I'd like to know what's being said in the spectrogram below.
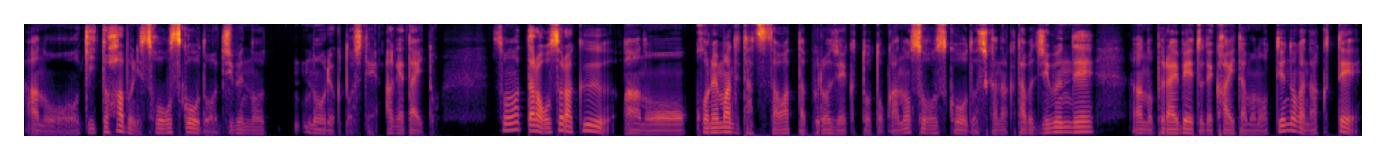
あの、GitHub にソースコードを自分の能力としてあげたいと。そうなったらおそらく、あの、これまで携わったプロジェクトとかのソースコードしかなく、多分自分で、あの、プライベートで書いたものっていうのがなくて、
